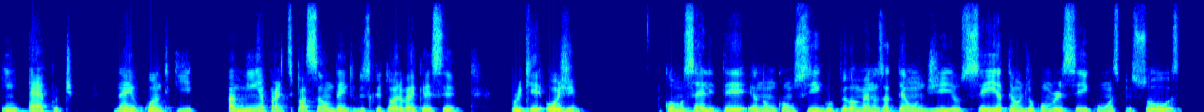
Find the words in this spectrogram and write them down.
em equity, né? O quanto que a minha participação dentro do escritório vai crescer. Porque hoje, como CLT, eu não consigo, pelo menos até onde eu sei, até onde eu conversei com as pessoas,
